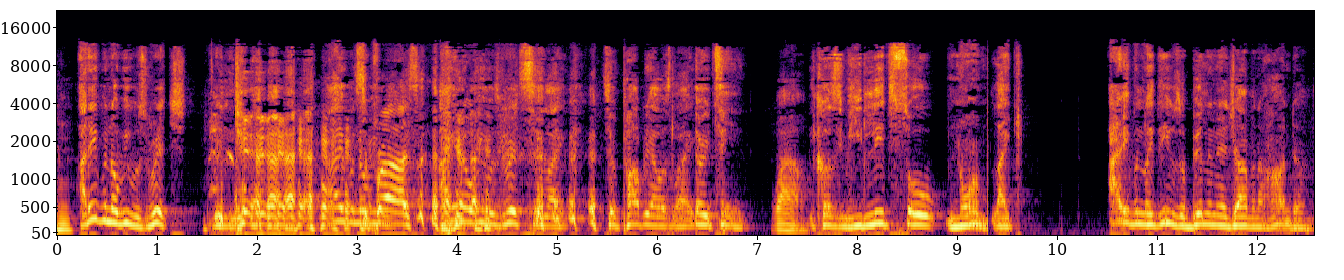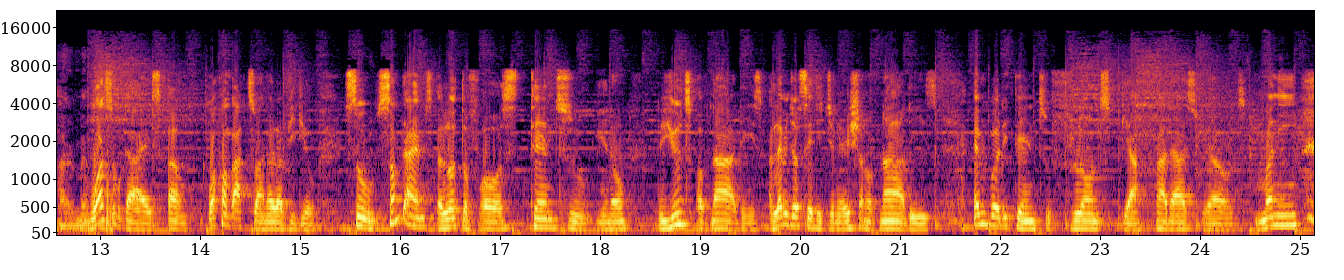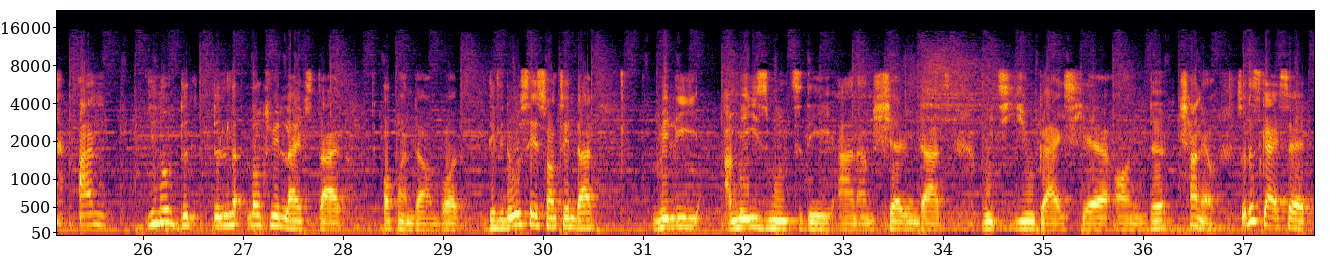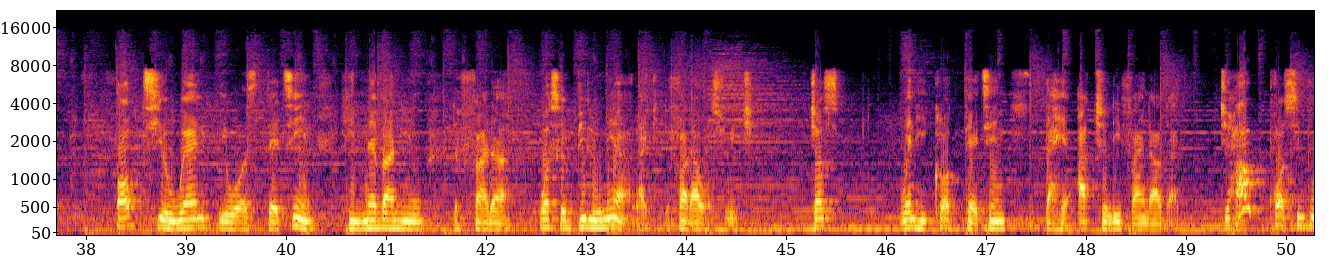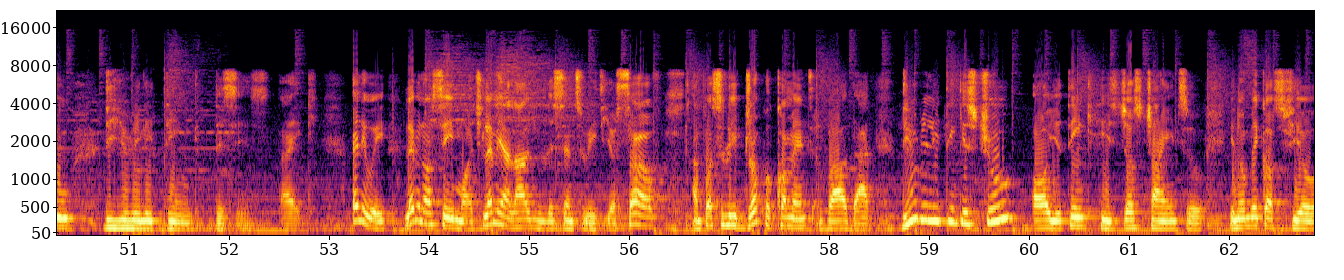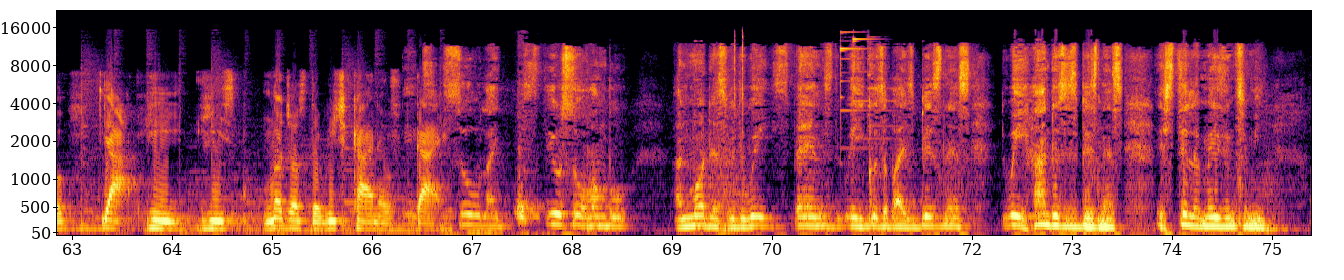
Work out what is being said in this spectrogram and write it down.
Mm. I didn't even know he was rich. Really. I even know Surprise! He I didn't know he was rich till like till probably I was like 13. Wow. Because he lived so normal. Like I even know he was a billionaire driving a Honda. I remember. What's up, guys? Um, welcome back to another video. So sometimes a lot of us tend to, you know, the youth of nowadays, let me just say the generation of nowadays, everybody tend to flaunt their father's wealth, money, and you know the, the luxury lifestyle up and down. But Davido says something that really amazed me today, and I'm sharing that with you guys here on the channel. So this guy said, up till when he was 13, he never knew the father was a billionaire, like the father was rich. Just when he clocked 13, that he actually find out that. How possible do you really think this is? Like, anyway let me not say much. Let me allow you listen to it yourself and possibly drop a comment about that. Do you really think it's true or you think he's just trying to you know make us feel yeah he he's not just the rich kind of guy? so like still so humble and modest with the way he spends the way he goes about his business the way he handles his business is still amazing to me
